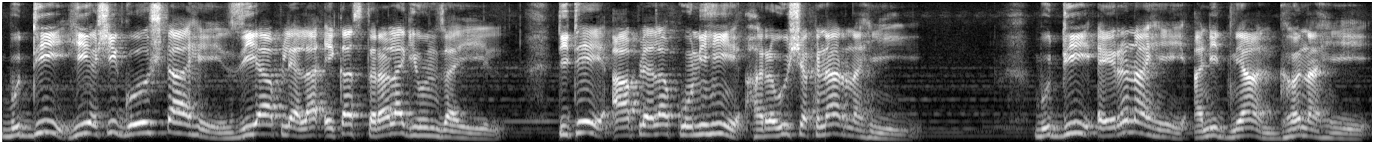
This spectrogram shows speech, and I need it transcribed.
बुद्धी ही अशी गोष्ट आहे जी आपल्याला एका स्तराला घेऊन जाईल. तिथे आपल्याला कोणीही हरवू शकणार नाही. बुद्धी ऐरण आहे आणि ज्ञान घन आहे.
